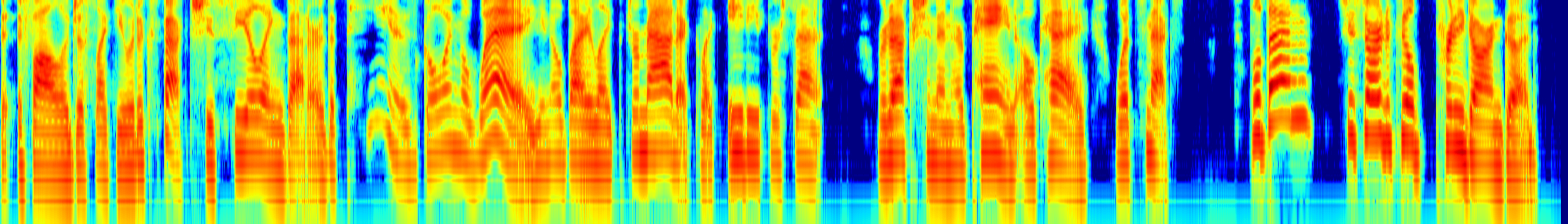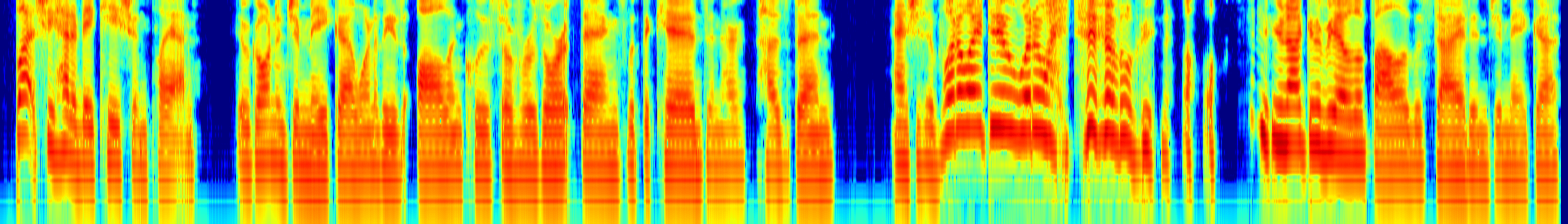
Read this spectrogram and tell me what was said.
it followed just like you would expect. She's feeling better. The pain is going away, you know, by like dramatic, like 80% reduction in her pain. Okay. What's next? Well, then she started to feel pretty darn good, but she had a vacation plan. They were going to Jamaica, one of these all inclusive resort things with the kids and her husband. And she said, what do I do? What do I do? You know, you're not going to be able to follow this diet in Jamaica.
